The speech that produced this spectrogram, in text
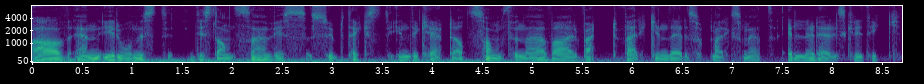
av en ironisk distanse hvis subtekst indikerte at samfunnet var verdt verken deres oppmerksomhet eller deres kritikk.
